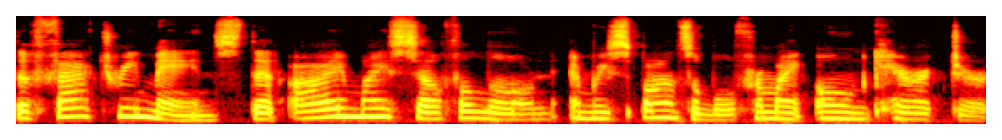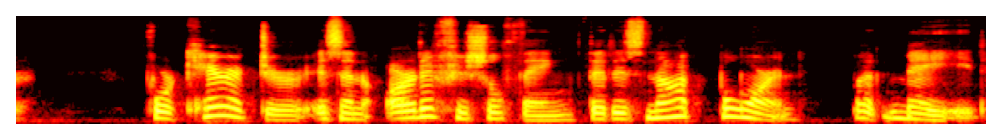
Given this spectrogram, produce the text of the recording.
the fact remains that I myself alone am responsible for my own character, for character is an artificial thing that is not born but made.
